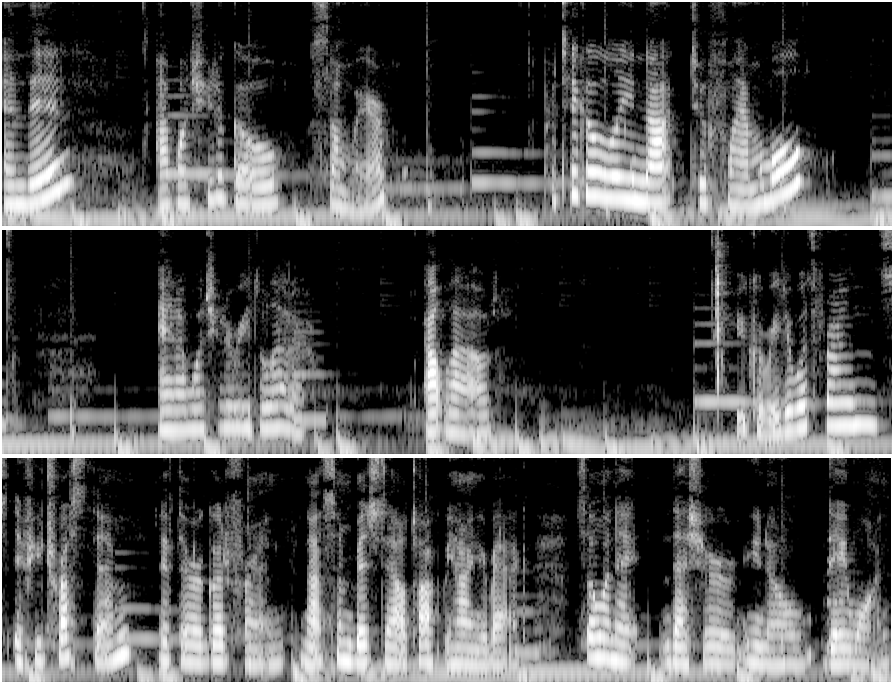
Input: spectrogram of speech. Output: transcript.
And then I want you to go somewhere, particularly not too flammable, and I want you to read the letter out loud you could read it with friends if you trust them, if they're a good friend, not some bitch that'll talk behind your back. Someone that that's your, you know, day one.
